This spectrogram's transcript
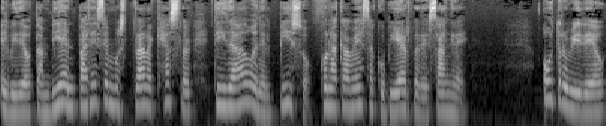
El video también parece mostrar a Kessler tirado en el piso, con la cabeza cubierta de sangre. Otro video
